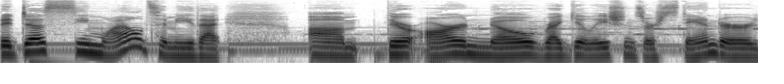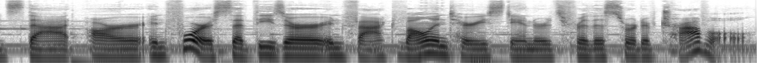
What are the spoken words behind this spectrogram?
It does seem wild to me that um, there are no regulations or standards that are enforced, that these are, in fact, voluntary standards for this sort of travel.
